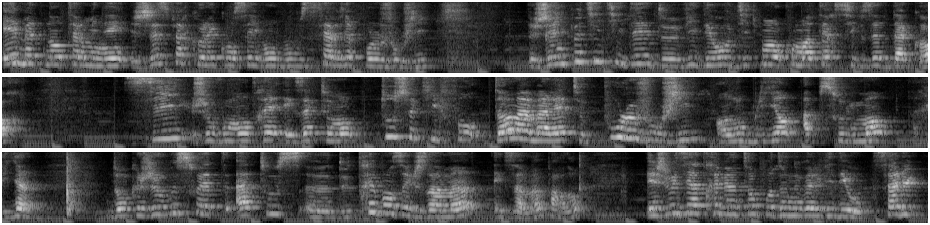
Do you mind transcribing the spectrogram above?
est maintenant terminée. J'espère que les conseils vont vous servir pour le jour J. J'ai une petite idée de vidéo, dites-moi en commentaire si vous êtes d'accord. Si je vous montrais exactement tout ce qu'il faut dans la mallette pour le jour J en n'oubliant absolument rien. Donc je vous souhaite à tous euh, de très bons examens, examens pardon, et je vous dis à très bientôt pour de nouvelles vidéos. Salut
